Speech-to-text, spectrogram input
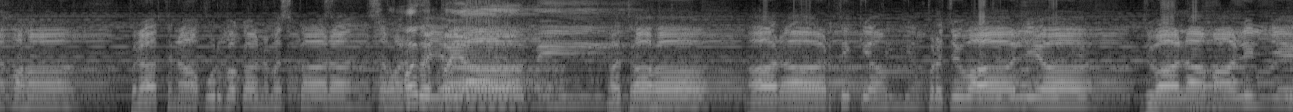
नमः प्रार्थनापूर्वक नमस्कारान् समर्पयामि સમર્પયામિ अतः आरार्तिक्यं प्रज्वाल्य ज्वालामालिन्ये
